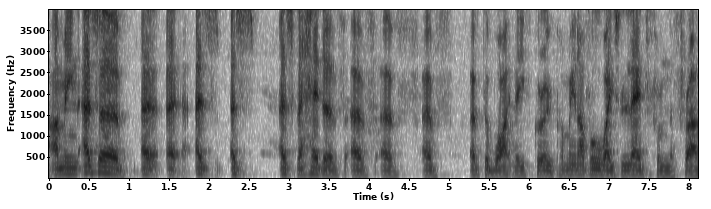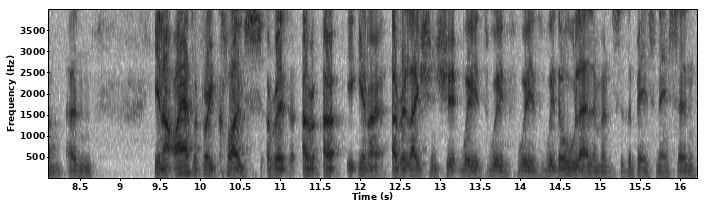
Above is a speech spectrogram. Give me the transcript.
I mean, as a, a, a as as as the head of of of of of the Whiteleaf Group, I mean, I've always led from the front, and you know, I have a very close, a, a, a, you know, a relationship with with with with all elements of the business, and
